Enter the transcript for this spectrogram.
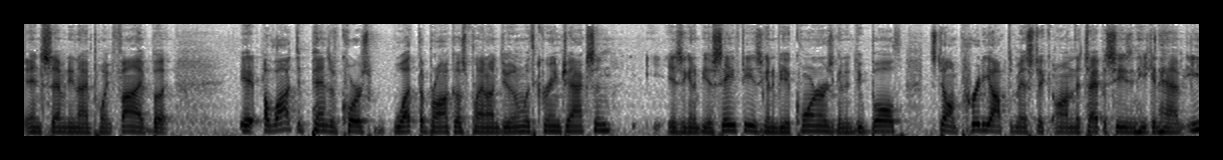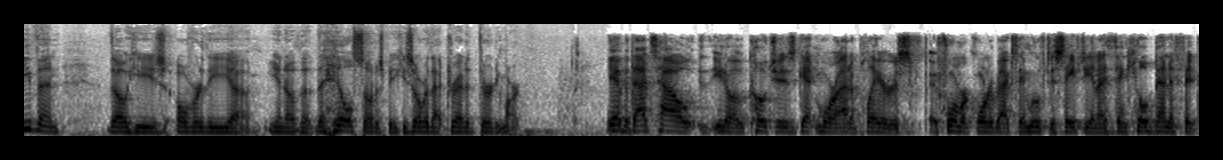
and 79.5. But it a lot depends, of course, what the Broncos plan on doing with Kareem Jackson. Is he going to be a safety? Is he going to be a corner? Is he going to do both? Still, I'm pretty optimistic on the type of season he can have, even though he's over the uh, you know the the hill, so to speak. He's over that dreaded 30 mark. Yeah, but that's how you know coaches get more out of players. Former cornerbacks they move to safety, and I think he'll benefit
